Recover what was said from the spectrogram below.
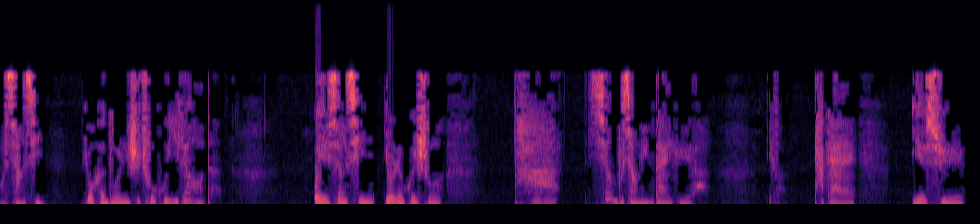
我相信有很多人是出乎意料的。我也相信有人会说，他像不像林黛玉啊？大概，也许，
